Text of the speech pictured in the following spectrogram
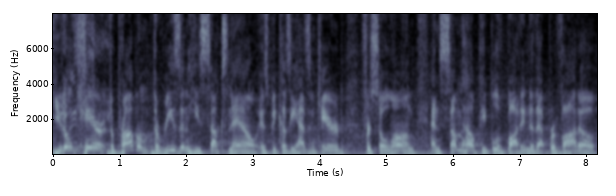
You don't care. The problem, the reason he sucks now is because he hasn't cared for so long, and somehow people have bought into that bravado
